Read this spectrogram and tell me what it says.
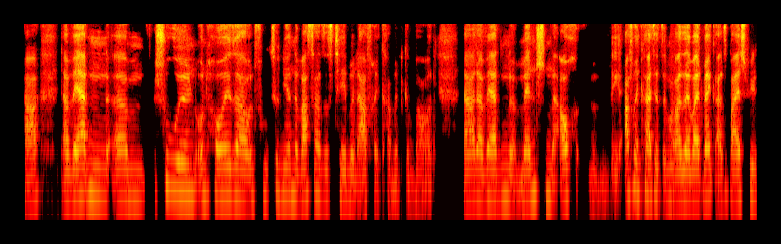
Ja, da werden ähm, Schulen und Häuser und funktionierende Wassersysteme in Afrika mitgebaut. Ja, da werden Menschen auch, Afrika ist jetzt immer sehr weit weg als Beispiel,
